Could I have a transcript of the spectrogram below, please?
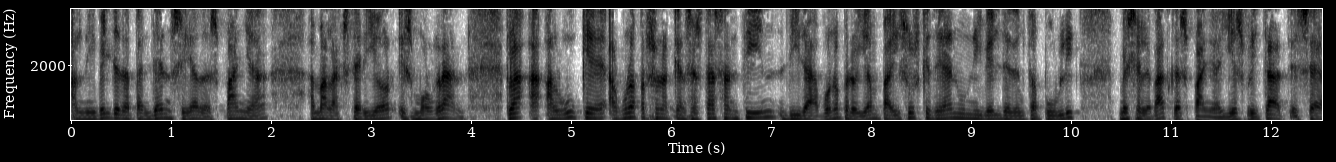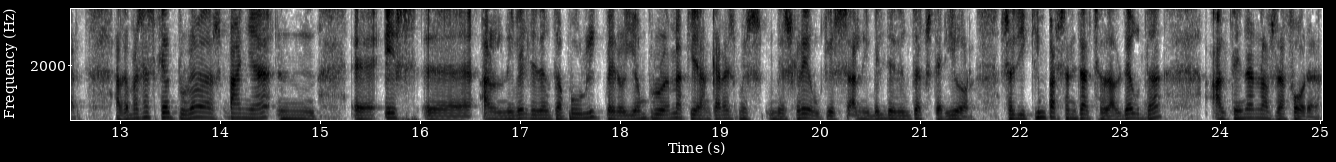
el nivell de dependència d'Espanya amb l'exterior és molt gran. Clar, algú que, alguna persona que ens està sentint dirà, bueno, però hi ha països que tenen un nivell de deute públic més elevat que Espanya, i és veritat, és cert. El que passa és que el problema d'Espanya mm, eh, és eh, el nivell de deute públic, però hi ha un problema que encara és més, més greu, que és el nivell de deute exterior. És a dir, quin percentatge del deute el tenen els de fora.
